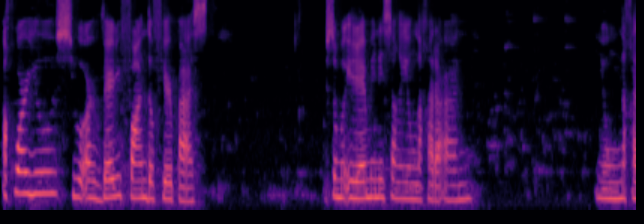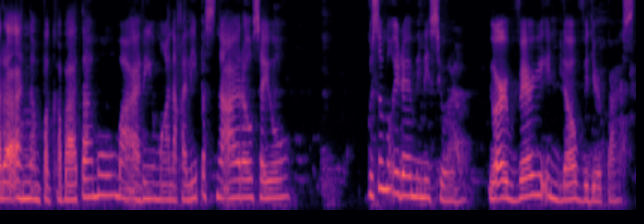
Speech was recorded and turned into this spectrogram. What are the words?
Aquarius, you are very fond of your past. Gusto mo i-reminisce ang iyong nakaraan. Yung nakaraan ng pagkabata mo, maaari yung mga nakalipas na araw sa'yo. Gusto mo i-reminisce yun. You are very in love with your past.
